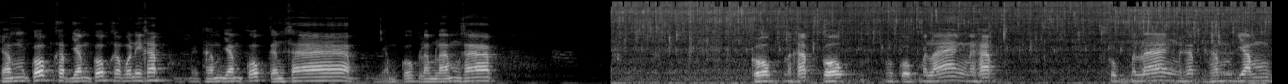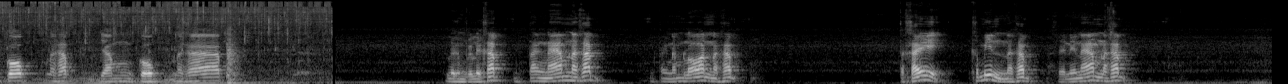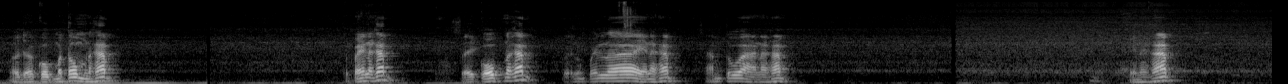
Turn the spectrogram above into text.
ยำกบครับยำกบครับวันนี้ครับไปทำยำกบกันครับยำกบลำๆครับ กบนะครับ กบเอากบมาล้างนะครับ กบมาล้างนะครับทำยำกบนะครับยำกบนะครับ เริ่มกันเลยครับ ตั้งน้ำนะครับ ตั้งน้ำร้อนนะครับตะไคร้ขมิ้นนะครับ ใส่ในน้ำนะครับ เราจะกบมาต้มนะครับ ต่อไปนะครับ ใส่กบนะครับใส่ลงไปเลยนะครับสามตัวนะครับเห็นนะครับ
